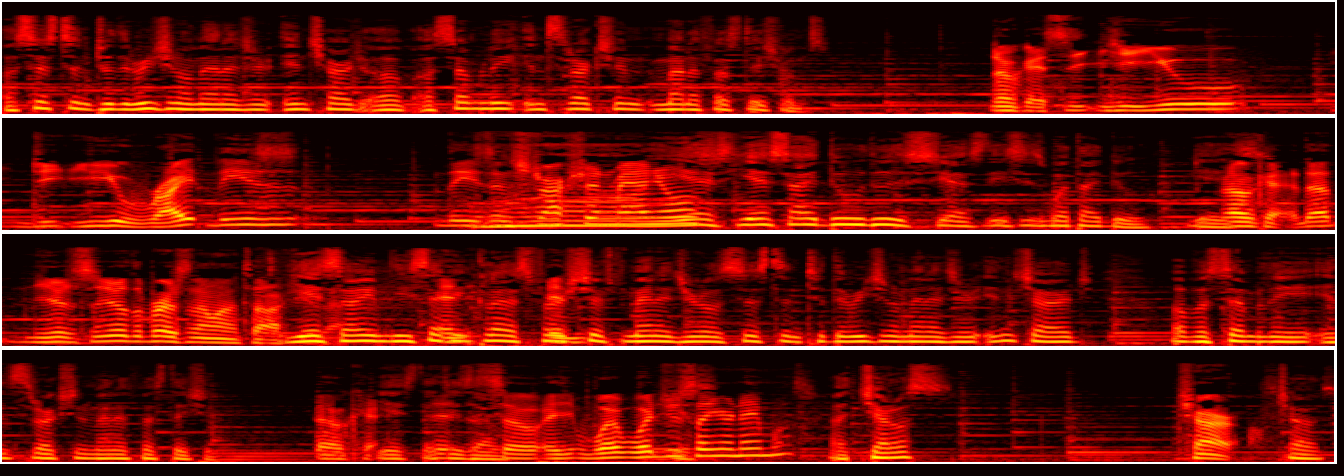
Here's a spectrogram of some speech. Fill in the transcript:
assistant to the regional manager in charge of assembly instruction manifestations. Okay, so you do you write these these instruction Oh, manuals? Yes, yes, I do this. Yes, this is what I do. Yes. Okay, that you're, so you're the person I want to talk to. Yes. I am the second And- class first and- shift managerial assistant to the regional manager in charge of assembly instruction manifestation. Okay. Yes, that Uh, I. So, uh, what did you Yes. say your name was? Uh, Charles, Charles. Charles.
